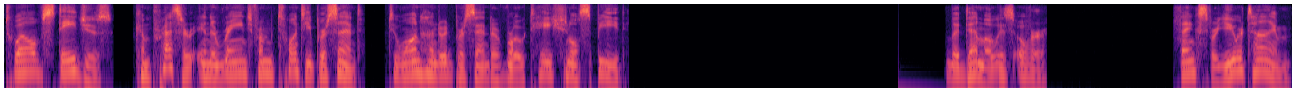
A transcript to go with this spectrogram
12 stages, compressor in a range from 20% to 100% of rotational speed. The demo is over. Thanks for your time.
